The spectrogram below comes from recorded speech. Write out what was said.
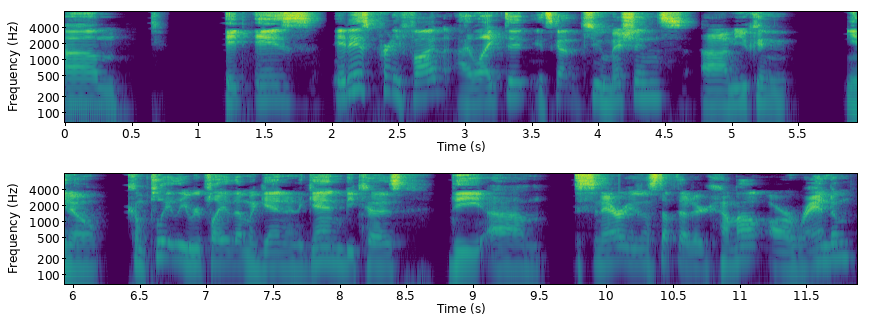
Um, it is it is pretty fun. I liked it. It's got the two missions. Um, you can you know completely replay them again and again because the um, the scenarios and stuff that are come out are random.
